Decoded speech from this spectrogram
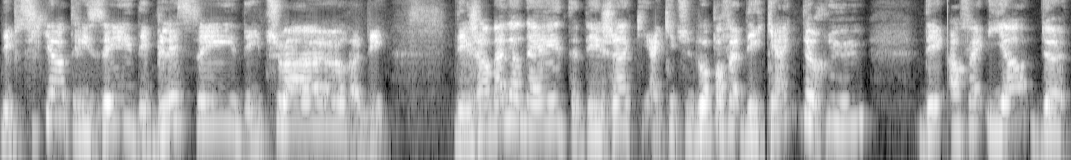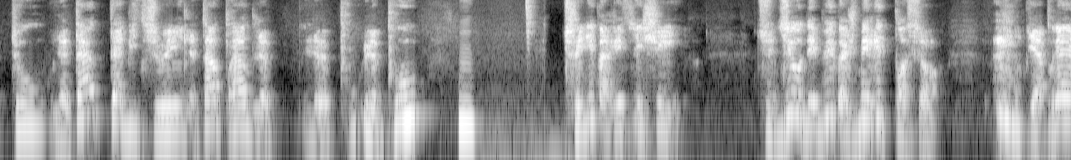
des psychiatrisés, des blessés, des tueurs, des, des gens malhonnêtes, des gens à qui tu ne dois pas faire, des gangs de rue, des, enfin, il y a de tout. Le temps de t'habituer, le temps de prendre le, le, le pouls, hmm. tu finis par réfléchir. Tu te dis au début, ben, je mérite pas ça. Puis après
